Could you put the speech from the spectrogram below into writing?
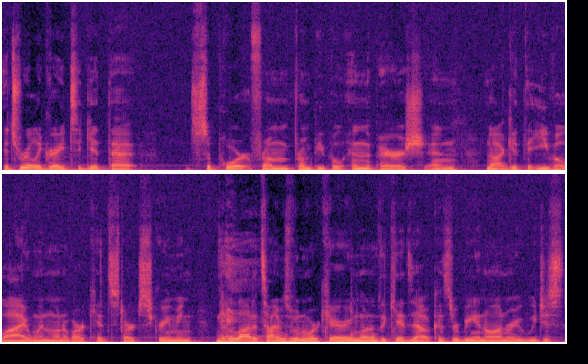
it's really great to get that support from from people in the parish and not get the evil eye when one of our kids starts screaming. But a lot of times when we're carrying one of the kids out because they're being ornery, we just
